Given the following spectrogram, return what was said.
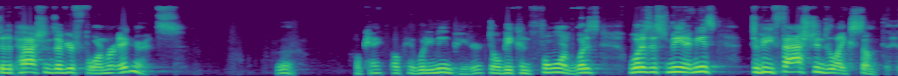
to the passions of your former ignorance. Ooh. Okay, okay, what do you mean, Peter? Don't be conformed. What, is, what does this mean? It means to be fashioned like something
